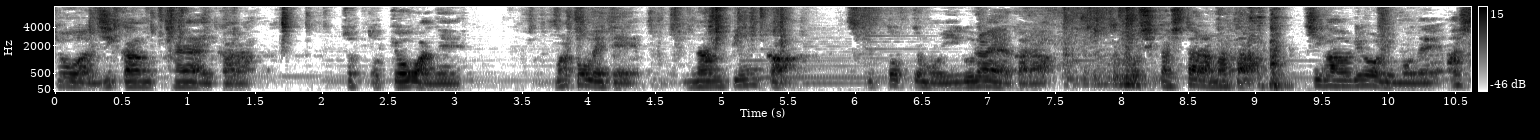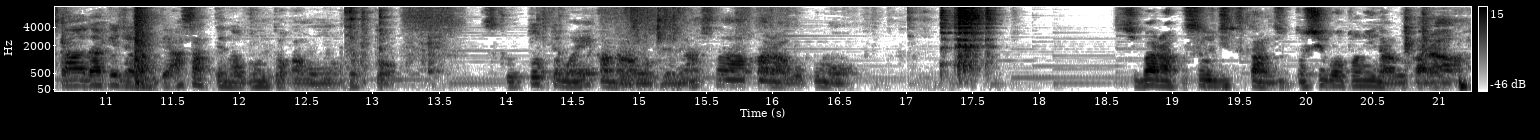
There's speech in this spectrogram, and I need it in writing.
今日は時間早いから、ちょっと今日はね、まとめて何品か作っとってもいいぐらいやから、もしかしたらまた違う料理もね、明日だけじゃなくて明後日の分とかももうちょっと作っとってもええかな思ってね、明日から僕もしばらく数日間ずっと仕事になるから、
